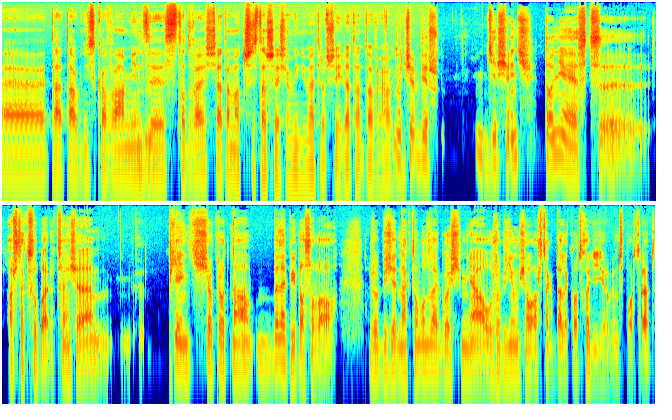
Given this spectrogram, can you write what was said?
e, ta, ta ogniskowa między mhm. 120 a tam ma 360 mm, czyli ile tam to wychodzi? Znaczy, wiesz, 10 to nie jest e, aż tak super. W sensie pięciokrotna by lepiej pasowała, żebyś jednak tą odległość miał, żeby nie musiał aż tak daleko odchodzić robiąc portret.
